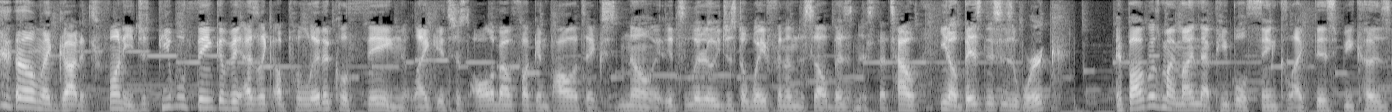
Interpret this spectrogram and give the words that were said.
oh my god, it's funny. Just people think of it as like a political thing. Like it's just all about fucking politics. No, it's literally just a way for them to sell business. That's how, you know, businesses work. It boggles my mind that people think like this because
